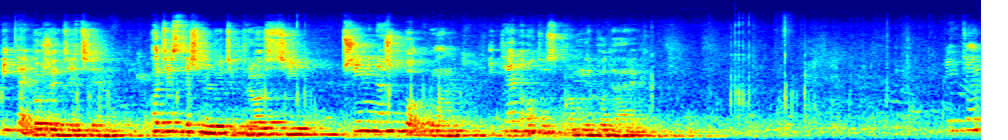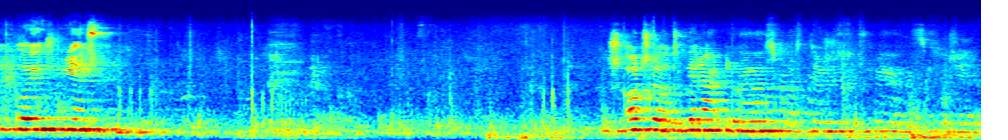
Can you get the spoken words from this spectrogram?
Witaj Boże Dziecię, choć jesteśmy ludzi prości, przyjmij nasz pokłon i ten oto skromny podarek. Pieczątko już nie śpi. Już oczy otwiera i na nas pasterzy zaśmiejąc poziera.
